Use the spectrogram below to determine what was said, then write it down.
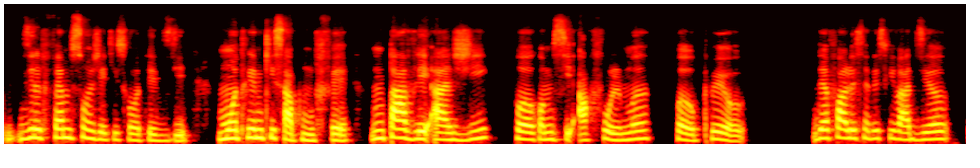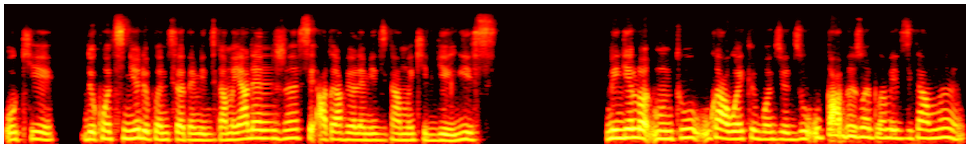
dis-le, fais-moi songer qui soit te dit. Montre-moi qui ça pour me faire. Je pas agir pour, comme si affolement, par peur. Des fois, le Saint-Esprit va dire, OK, de continuer de prendre certains médicaments. Il y a des gens, c'est à travers les médicaments qu'ils guérissent. Mais il y a l'autre monde tout, ou qu'à ouais que bon Dieu dit, ou pas besoin de prendre médicaments.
